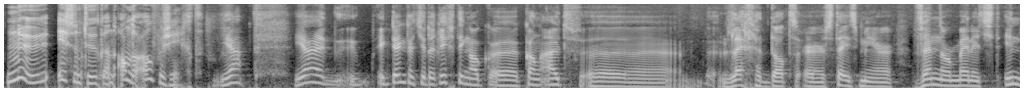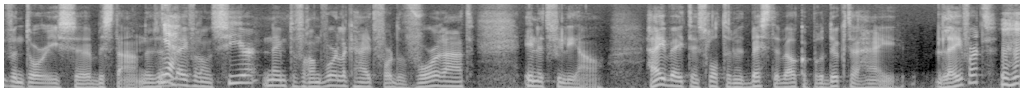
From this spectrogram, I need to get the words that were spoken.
Nu is natuurlijk een ander overzicht. Ja, ja ik denk dat je de richting ook uh, kan uitleggen uh, dat er steeds meer vendor-managed inventories bestaan. Dus een ja. leverancier neemt de verantwoordelijkheid voor de voorraad in het filiaal. Hij weet tenslotte het beste welke producten hij levert. Uh -huh.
